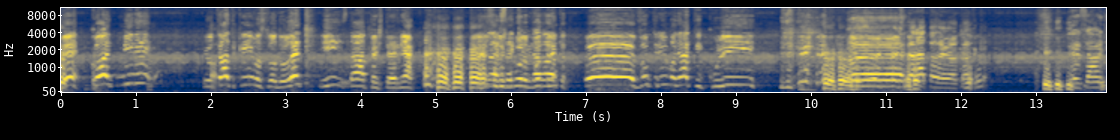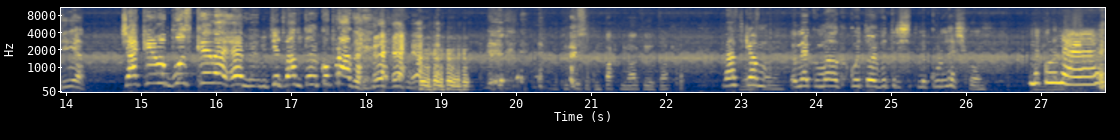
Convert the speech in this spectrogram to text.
Е, който мине и оттатък има сладолет и става пещерняк. И се гмурат вътре. ка- Е, вътре има някакви коли. Е, пещерата да го оттатък. Не, само единия. Чакай, ма блъскай, бе! Е, тия два до тебе какво правят? Тук са компактни малки това. Аз такам, някой малък, който той вътре ще на колене ще ходи. На колене!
